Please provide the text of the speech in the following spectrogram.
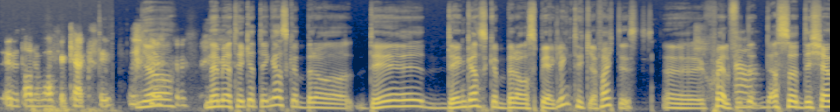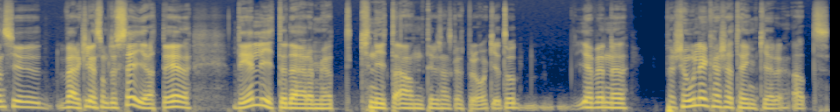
utan att vara för kaxig. Ja, nej men jag tycker att det är en ganska bra, det, det är en ganska bra spegling tycker jag faktiskt. Eh, själv, Ja. det, alltså, det känns ju verkligen som du säger att det är, det är lite där med att knyta an till det svenska språket. Och jag vet inte, personligen kanske jag tänker att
